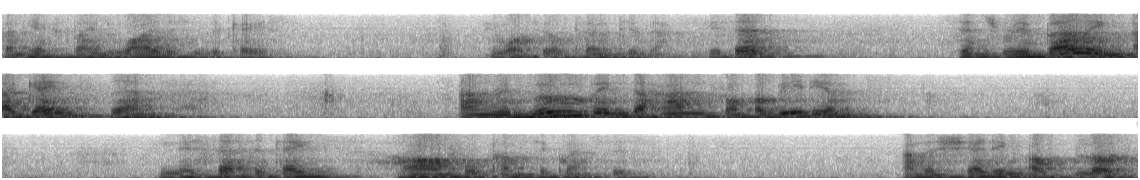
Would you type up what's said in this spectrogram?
Then he explained why this is the case. And what's the alternative then? He said, since rebelling against them and removing the hand from obedience necessitates harmful consequences and the shedding of blood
